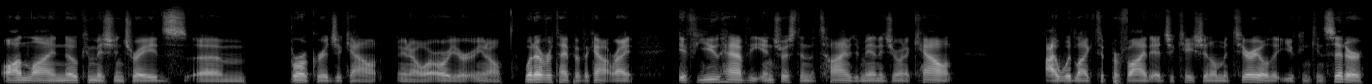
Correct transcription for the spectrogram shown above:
online no commission trades um, brokerage account, you know, or, or your, you know, whatever type of account, right? If you have the interest and the time to manage your own account, I would like to provide educational material that you can consider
